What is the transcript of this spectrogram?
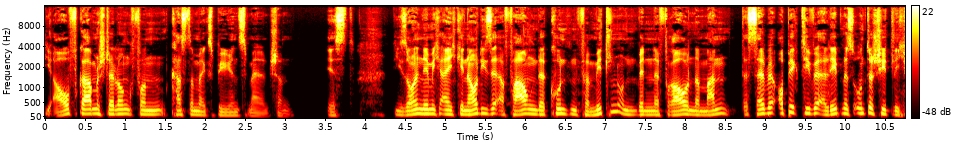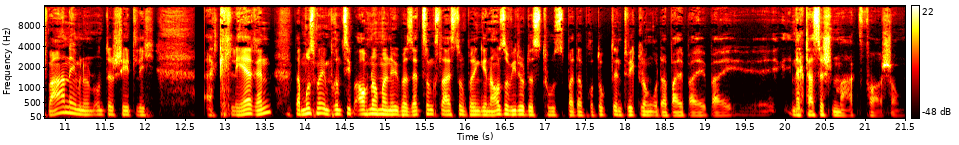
die Aufgabenstellung von Customer Experience Managern ist. Die sollen nämlich eigentlich genau diese Erfahrungen der Kunden vermitteln und wenn eine Frau und ein Mann dasselbe objektive Erlebnis unterschiedlich wahrnehmen und unterschiedlich erklären, da muss man im Prinzip auch nochmal eine Übersetzungsleistung bringen, genauso wie du das tust bei der Produktentwicklung oder bei, bei, bei in der klassischen Marktforschung.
